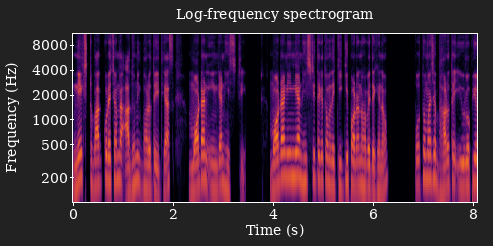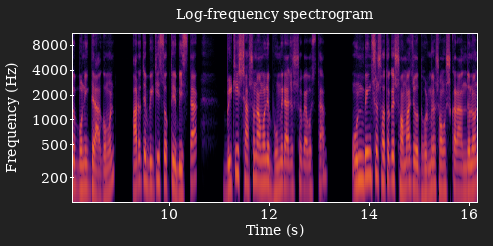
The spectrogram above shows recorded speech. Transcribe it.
নেক্সট ভাগ করেছে আমরা আধুনিক ভারতের ইতিহাস modern Indian history modern Indian history থেকে তোমাদের কী কী পড়ানো হবে দেখে নাও। প্রথম আছে ভারতে ইউরোপীয় বণিকদের আগমন ভারতে ব্রিটিশ শক্তির বিস্তার, ব্রিটিশ শাসন আমলে ভূমি রাজস্ব ব্যবস্থা ঊনবিংশ শতকের সমাজ ও ধর্মীয় সংস্কার আন্দোলন,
